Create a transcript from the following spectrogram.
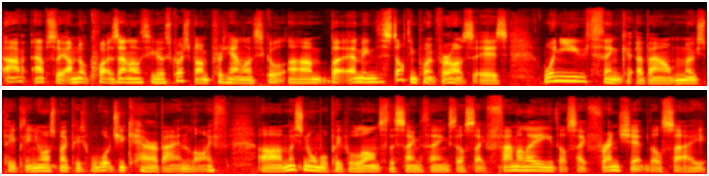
uh, absolutely, I'm not quite as analytical as Chris, but I'm pretty analytical. Um, but I mean, the starting point for us is when you think about most people and you ask most people, what do you care about in life? Uh, most normal people will answer the same things. They'll say family, they'll say friendship, they'll say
